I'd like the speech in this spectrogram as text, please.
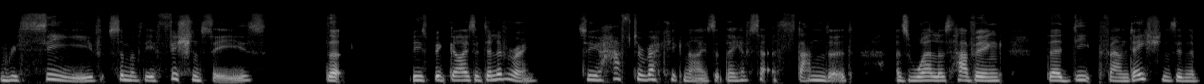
receive some of the efficiencies that these big guys are delivering. So you have to recognize that they have set a standard as well as having their deep foundations in the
